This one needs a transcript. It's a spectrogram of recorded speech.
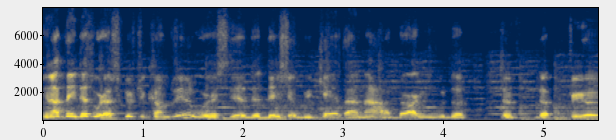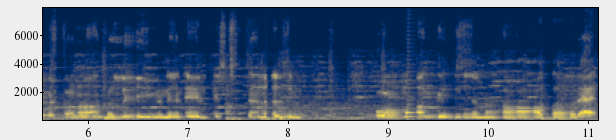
And I think that's where that scripture comes in, where it says that they shall be cast out in the outer darkness with the, the, the from the unbelieving and, and, and sinners and whoremongers and all of that.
